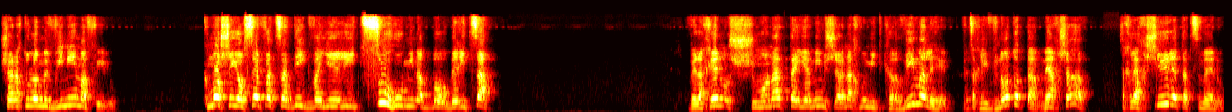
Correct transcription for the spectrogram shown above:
שאנחנו לא מבינים אפילו. כמו שיוסף הצדיק ויריצוהו מן הבור בריצה ולכן שמונת הימים שאנחנו מתקרבים עליהם וצריך לבנות אותם מעכשיו צריך להכשיר את עצמנו.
